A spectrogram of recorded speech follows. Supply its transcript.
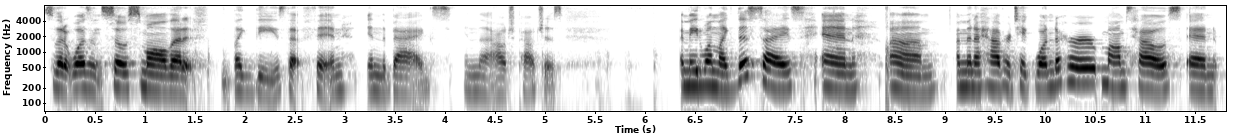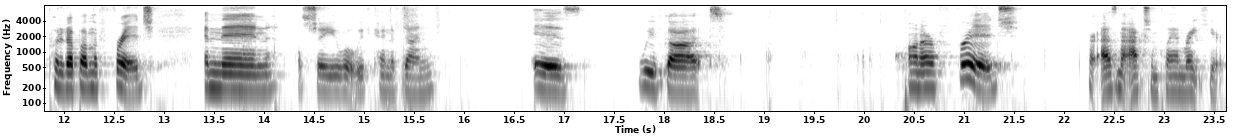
so that it wasn't so small that it, like these, that fit in, in the bags, in the ouch pouches. I made one like this size, and um, I'm to have her take one to her mom's house and put it up on the fridge. And then I'll show you what we've kind of done is we've got on our fridge her asthma action plan right here.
